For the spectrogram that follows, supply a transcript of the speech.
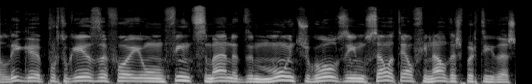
Liga Portuguesa foi um fim de semana de muitos golos e emoção até ao final das partidas.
